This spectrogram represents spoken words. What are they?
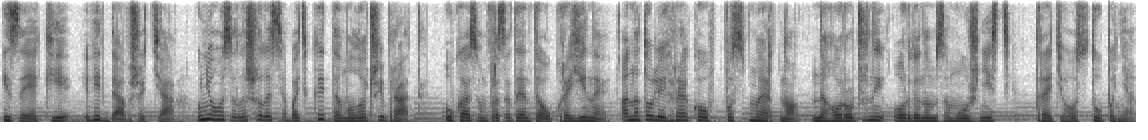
і за які віддав життя. У нього залишилися батьки та молодший брат. Указом президента України Анатолій Греков посмертно нагороджений орденом за мужність третього ступеня.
